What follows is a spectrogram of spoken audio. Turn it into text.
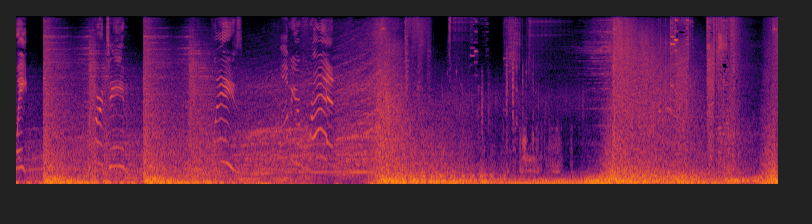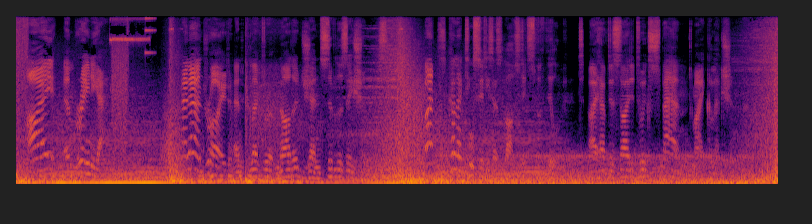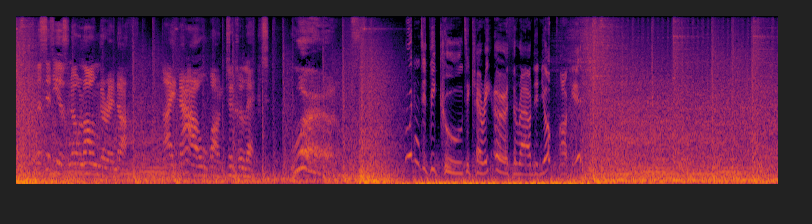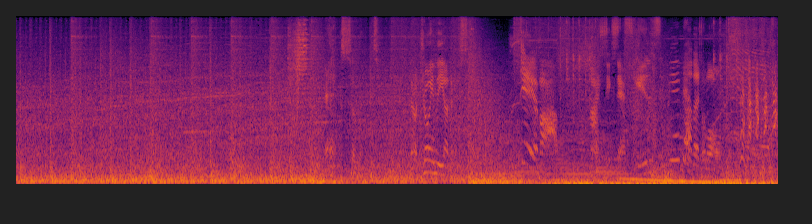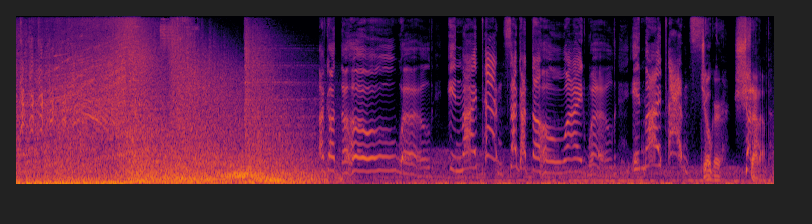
can wait. We're a team. Please, I'm your friend. I am Brainiac, an android and collector of knowledge and civilizations. But collecting cities has lost its fulfillment. I have decided to expand my collection. Is no longer enough. I now want to collect worlds. Wouldn't it be cool to carry Earth around in your pocket? Excellent. Now join the others. Give up! My success I've got the whole world in my pants. I've got the whole wide world in my pants. Joker, shut up.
